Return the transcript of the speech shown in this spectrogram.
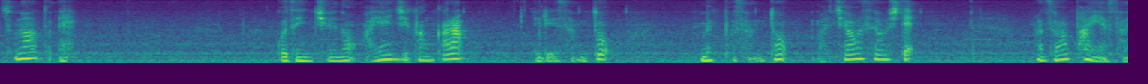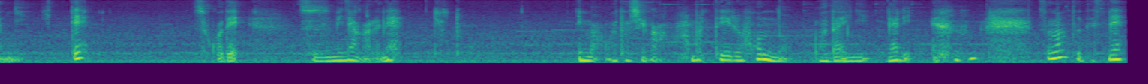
その後ね午前中の早い時間からゆりえさんとめっぽさんと待ち合わせをしてまずはパン屋さんに行ってそこで涼みながらねちょっと今私がハマっている本の話題になり その後ですね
